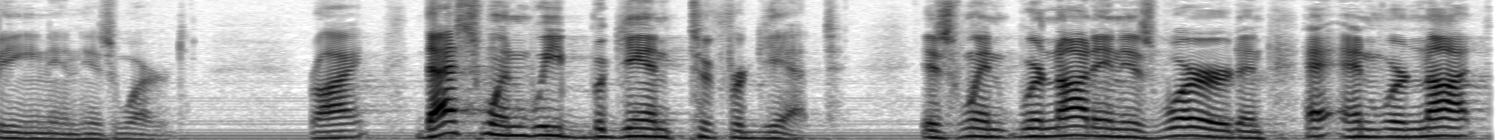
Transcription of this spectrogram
being in His Word, right? That's when we begin to forget, is when we're not in His Word and, and we're not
